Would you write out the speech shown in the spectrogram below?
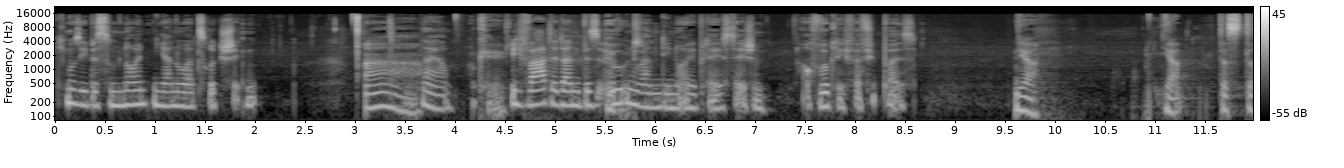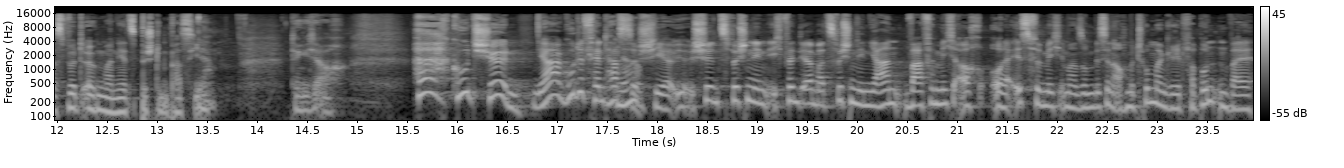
Ich muss sie bis zum 9. Januar zurückschicken. Ah, Naja, okay. ich warte dann, bis gut. irgendwann die neue Playstation auch wirklich verfügbar ist. Ja. Ja, das, das wird irgendwann jetzt bestimmt passieren. Ja. Denke ich auch. Ah, gut, schön. Ja, gute, fantastisch hier. Schön zwischen den, ich finde ja immer zwischen den Jahren war für mich auch, oder ist für mich immer so ein bisschen auch mit Tonbandgerät verbunden, weil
